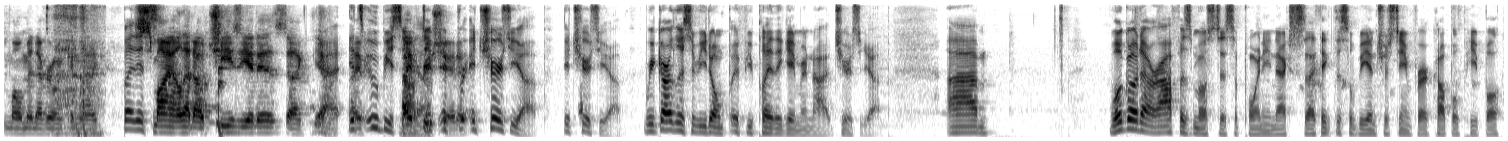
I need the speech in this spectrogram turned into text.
moment. Everyone can like But smile at how cheesy it is. Like, yeah, yeah, it's I, Ubisoft. I It- appreciate it, it. it cheers you up. It cheers you up, regardless if you don't if you play the game or not. It cheers you up. Um, we'll go to Rafa's most disappointing next. 'cause I think this will be interesting for a couple people.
